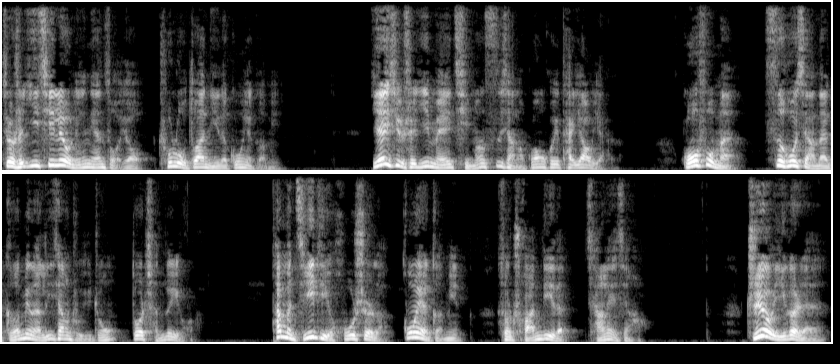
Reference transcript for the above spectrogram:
就是1760年左右初露端倪的工业革命。也许是因为启蒙思想的光辉太耀眼了，国父们似乎想在革命的理想主义中多沉醉一会儿，他们集体忽视了工业革命所传递的强烈信号。只有一个人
